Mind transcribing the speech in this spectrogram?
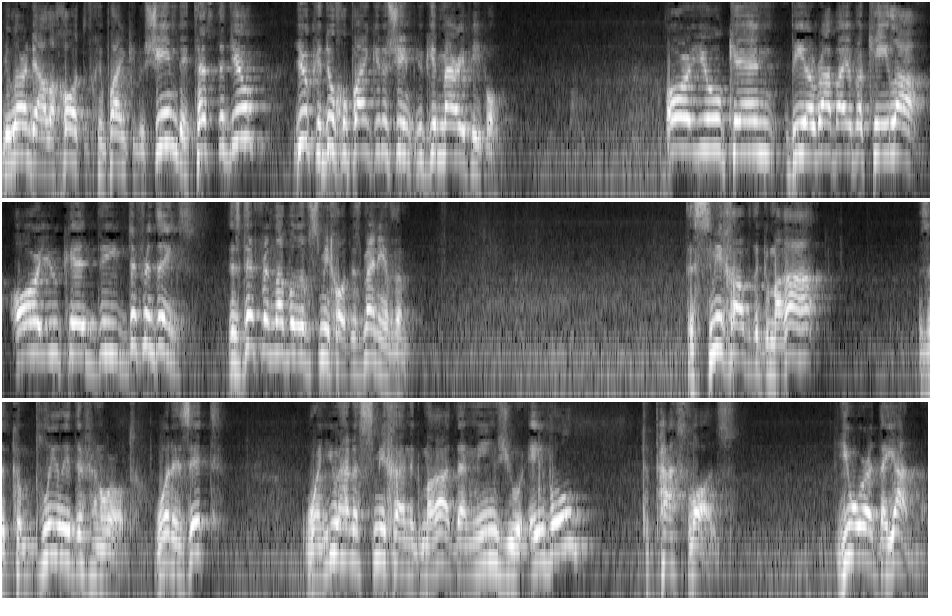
You learned the halachot of chuppah and kiddushin. They tested you. You can do chuppah and kiddushin. You can marry people. Or you can be a rabbi of a keilah. Or you can do different things. There's different levels of smichot. There's many of them. The smicha of the Gemara is a completely different world. What is it? When you had a smicha in the Gemara, that means you were able to pass laws. You were a dayan.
